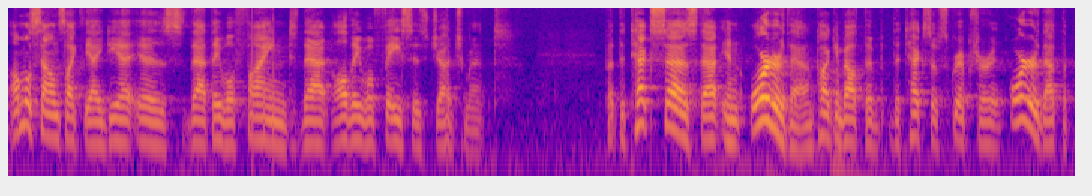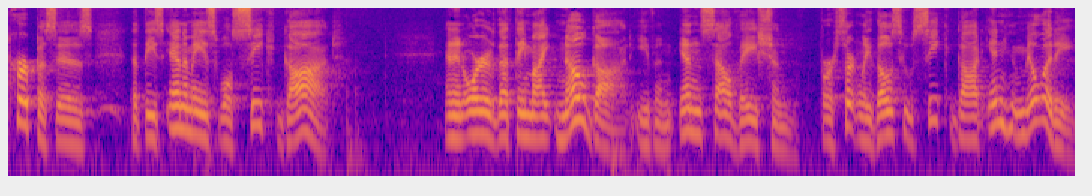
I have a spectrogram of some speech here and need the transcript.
almost sounds like the idea is that they will find that all they will face is judgment. But the text says that in order that, I'm talking about the, the text of Scripture, in order that the purpose is that these enemies will seek God and in order that they might know God even in salvation. For certainly those who seek God in humility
